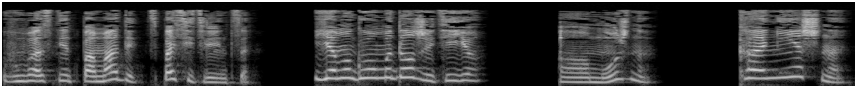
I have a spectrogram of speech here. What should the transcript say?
«У вас нет помады, спасительница? Я могу вам одолжить ее». «А можно?» «Конечно!»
